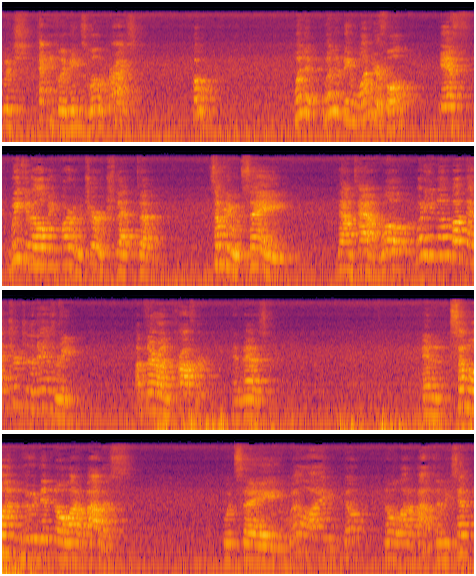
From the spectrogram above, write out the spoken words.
which technically means little Christ. Oh, wouldn't it, wouldn't it be wonderful if we could all be part of a church that uh, somebody would say downtown, well, what do you know about that Church of the Nazarene up there on Crawford and Madison? And someone who didn't know a lot about us would say, well, I don't know a lot about them, except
